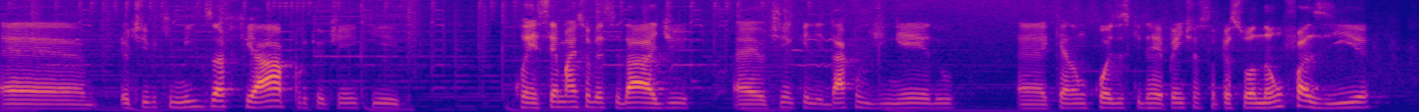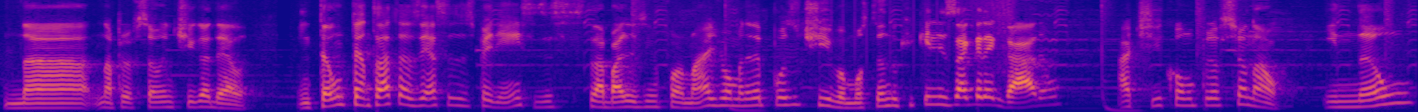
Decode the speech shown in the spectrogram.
é, eu tive que me desafiar, porque eu tinha que conhecer mais sobre a cidade, é, eu tinha que lidar com dinheiro, é, que eram coisas que de repente essa pessoa não fazia na, na profissão antiga dela. Então, tentar trazer essas experiências, esses trabalhos informais de uma maneira positiva, mostrando o que, que eles agregaram a ti como profissional. E não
